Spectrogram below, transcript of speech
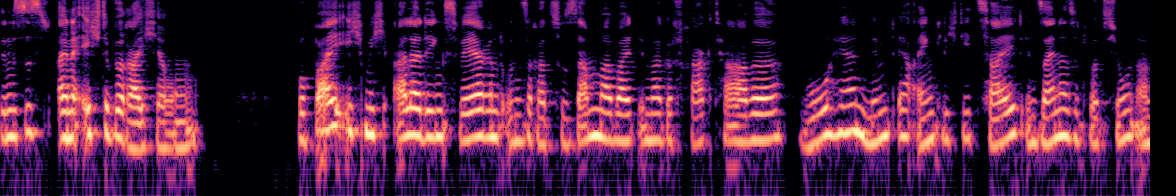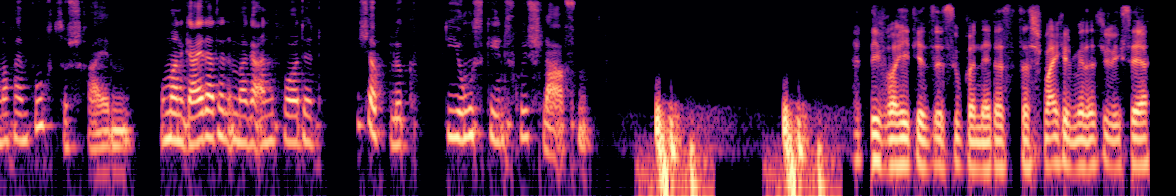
denn es ist eine echte Bereicherung. Wobei ich mich allerdings während unserer Zusammenarbeit immer gefragt habe, woher nimmt er eigentlich die Zeit, in seiner Situation auch noch ein Buch zu schreiben? Roman Geider hat dann immer geantwortet, ich hab Glück, die Jungs gehen früh schlafen. Die Frau Hetjens ist super nett, das, das schmeichelt mir natürlich sehr.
